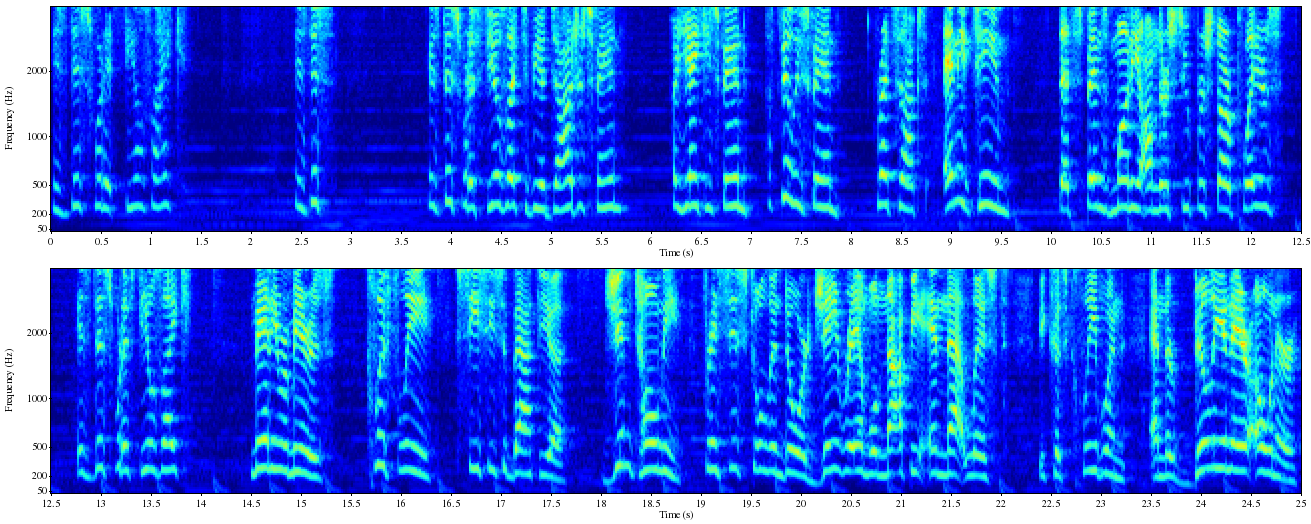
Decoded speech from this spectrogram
Is this what it feels like? Is this is this what it feels like to be a Dodgers fan? A Yankees fan? A Phillies fan? Red Sox? Any team that spends money on their superstar players? Is this what it feels like? Manny Ramirez, Cliff Lee, CC Sabathia, Jim Thome, Francisco Lindor, J Ram will not be in that list because Cleveland and their billionaire owner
